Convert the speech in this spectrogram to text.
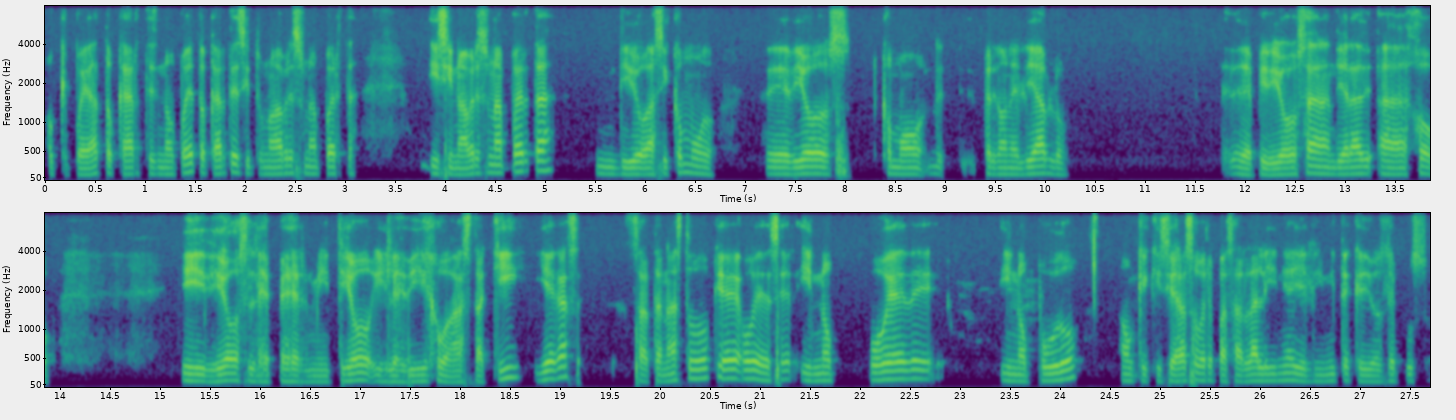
o que pueda tocarte. No puede tocarte si tú no abres una puerta. Y si no abres una puerta, Dios, así como eh, Dios, como, perdón, el diablo le pidió zarandear a, a Job y Dios le permitió y le dijo hasta aquí llegas, Satanás tuvo que obedecer y no puede y no pudo, aunque quisiera sobrepasar la línea y el límite que Dios le puso.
